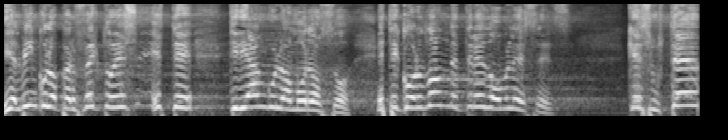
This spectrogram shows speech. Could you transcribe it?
Y el vínculo perfecto es este triángulo amoroso, este cordón de tres dobleces, que es usted,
